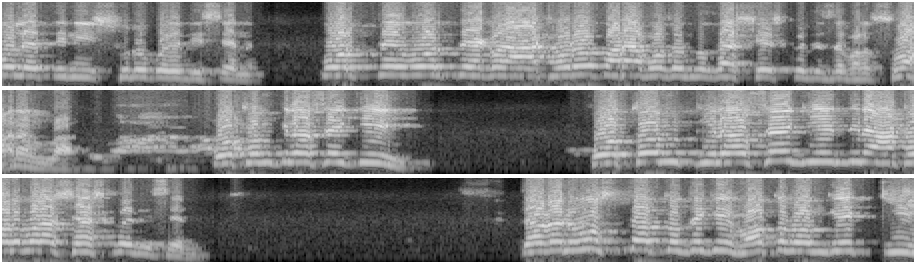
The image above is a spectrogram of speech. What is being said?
বলে তিনি শুরু করে দিয়েছেন পড়তে পড়তে এখন 18 পারা পর্যন্ত যা শেষ করে বলো, সুবহানাল্লাহ। প্রথম ক্লাসে কি? প্রথম ক্লাসে গিয়ে তিনি 18 পারা শেষ করে দিয়েছেন তখন উস্তাদ তো দেখি হতভঙ্গে কি?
